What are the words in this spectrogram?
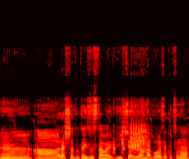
E, A reszta tutaj została, jak widzicie. I ona była zakocona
